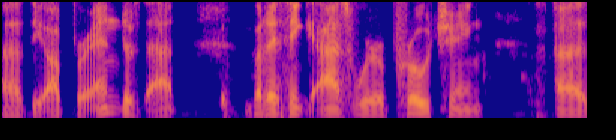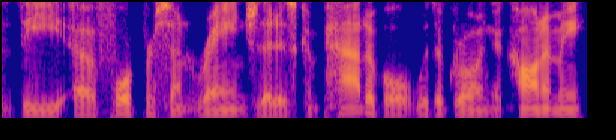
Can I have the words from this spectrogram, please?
uh, the upper end of that. But I think as we're approaching uh, the uh, 4% range that is compatible with a growing economy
